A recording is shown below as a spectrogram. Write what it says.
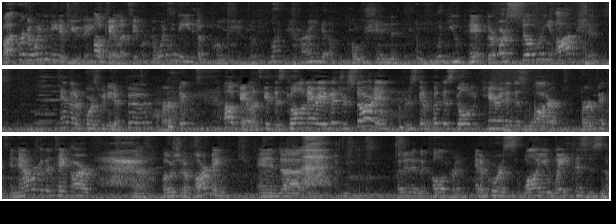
but we're going to need a few things. Okay, let's see. We're going to need a potion. But what kind of potion would you pick? There are so many options. And then, of course, we need a food. Perfect. Okay, let's get this culinary adventure started. We're just going to put this golden carrot in this water. Perfect. And now we're going to take our uh, potion of harming and uh, put it in the cauldron. And of course, while you wait, this is a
